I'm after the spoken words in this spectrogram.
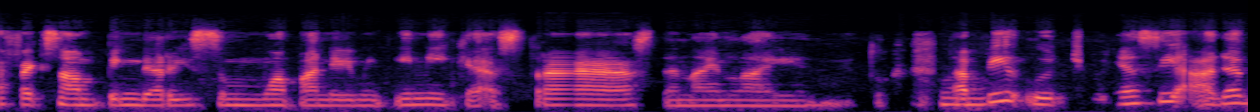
efek samping dari semua pandemi ini kayak stres dan lain-lain gitu. Hmm. Tapi lucunya sih ada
